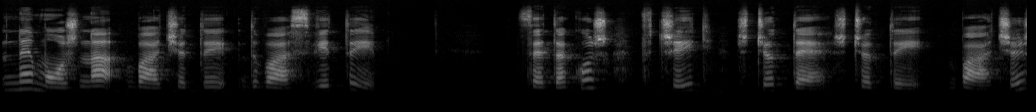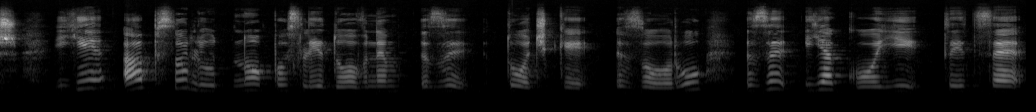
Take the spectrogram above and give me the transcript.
не можна бачити два світи. Це також вчить, що те, що ти бачиш, є абсолютно послідовним з точки зору, з якої ти це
